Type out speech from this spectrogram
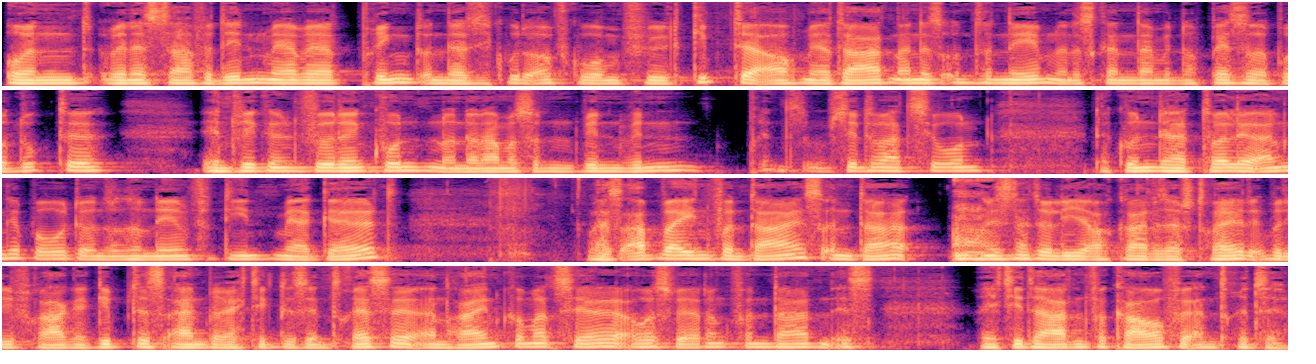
Und wenn es da für den Mehrwert bringt und der sich gut aufgehoben fühlt, gibt er auch mehr Daten an das Unternehmen und es kann damit noch bessere Produkte entwickeln für den Kunden und dann haben wir so eine Win-Win-Situation. Der Kunde hat tolle Angebote, unser Unternehmen verdient mehr Geld was abweichend von da ist. Und da ist natürlich auch gerade der Streit über die Frage, gibt es ein berechtigtes Interesse an rein kommerzieller Auswertung von Daten ist, wenn ich die Daten verkaufe an Dritte.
